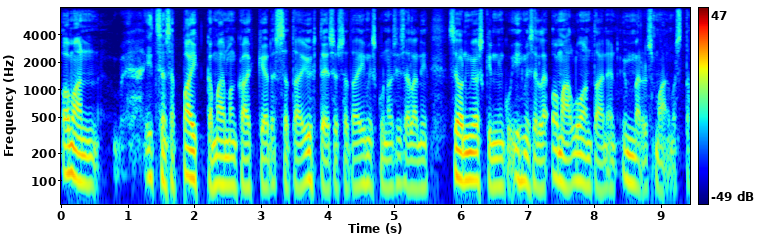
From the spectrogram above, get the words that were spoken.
oman itsensä paikka maailmankaikkeudessa tai yhteisössä tai ihmiskunnan sisällä, niin se on myöskin niin kuin ihmiselle oma luontainen ymmärrys maailmasta.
